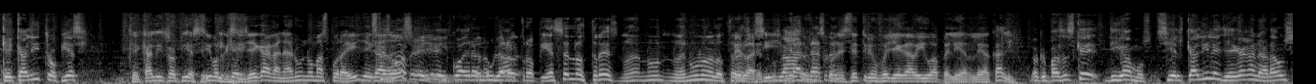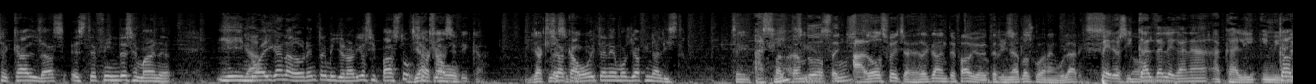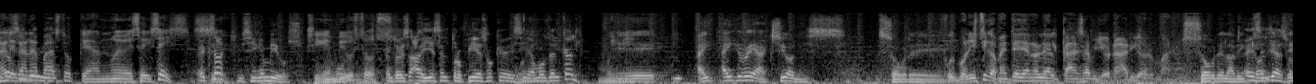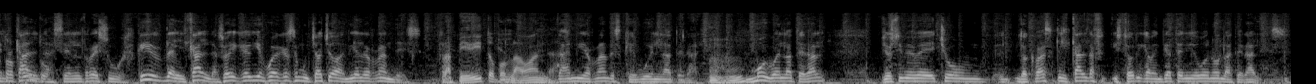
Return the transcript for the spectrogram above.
Que Cali tropiece. Que Cali tropiece. Sí, porque y que- si llega a ganar uno más por ahí, Es llega que es a más, dos. el, el cuadrangular... Pero, tropiecen los tres, no, en un- no en uno de los tres. Pero así Claro, Caldas con este triunfo llega vivo a pelearle a Cali. Lo que pasa es que, digamos, si el Cali le llega a ganar a Once Caldas este fin de semana y no hay ganador entre Millonarios y Pasto, ya se acabó. clasifica. Ya Se clasifica. acabó y tenemos ya finalista. Sí. ¿Ah, sí? Dos fechas. A dos fechas, exactamente, Fabio, de terminar los cuadrangulares. Pero si Caldas le gana a Cali y Millonarios le gana a Pasto, quedan 9-6-6. Exacto, y siguen vivos. Siguen vivos todos. Entonces ahí es el tropiezo que decíamos del Cali. Muy bien. Eh, hay, hay reacciones sobre, Futbolísticamente ya no le alcanza a Millonarios, hermano. sobre la victoria del otro punto. Caldas, el resurgir del Caldas. Oye, qué bien juega ese muchacho Daniel Hernández. Rapidito por la banda. Dani Hernández, qué buen lateral. Muy buen lateral. Yo sí me he hecho un... Lo que pasa es que el Caldas históricamente ha tenido buenos laterales.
